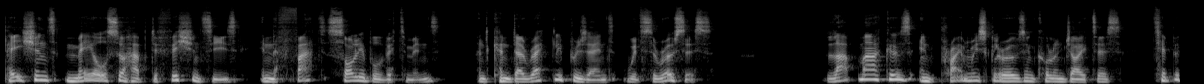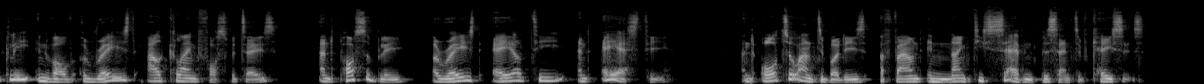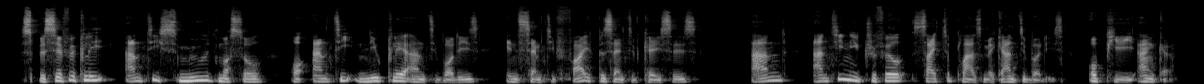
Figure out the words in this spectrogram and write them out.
Patients may also have deficiencies in the fat soluble vitamins and can directly present with cirrhosis. Lab markers in primary sclerosing cholangitis typically involve a raised alkaline phosphatase and possibly a raised ALT and AST. And autoantibodies are found in 97% of cases, specifically anti smooth muscle or anti nuclear antibodies in 75% of cases, and anti neutrophil cytoplasmic antibodies, or p-ANCA.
